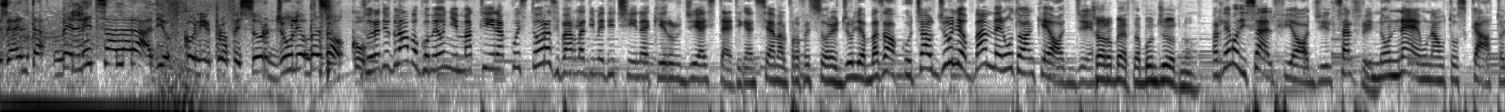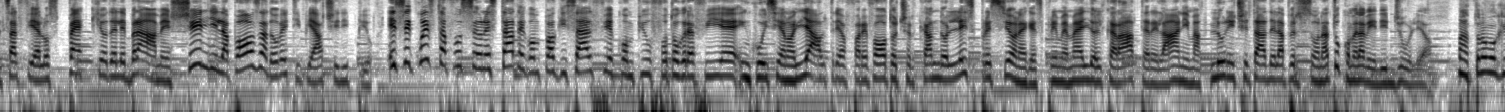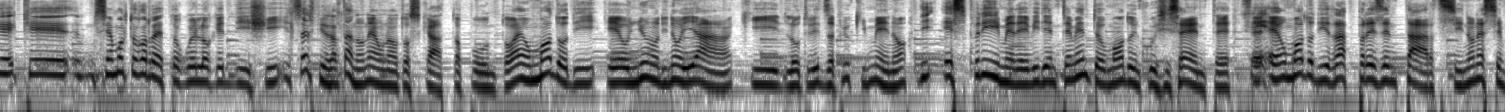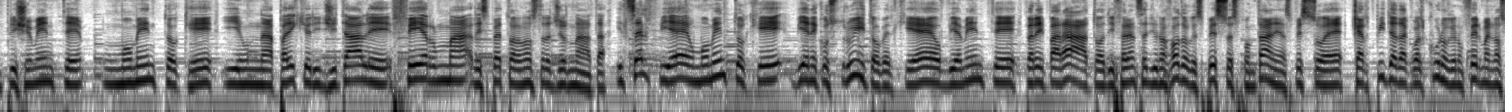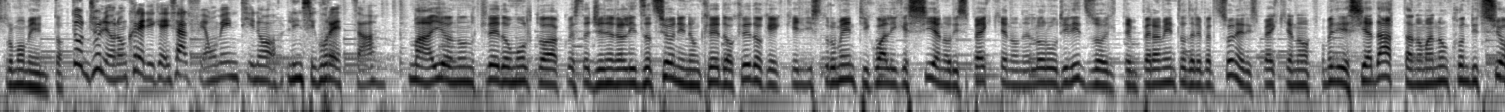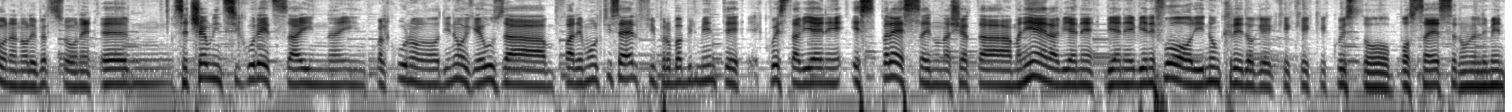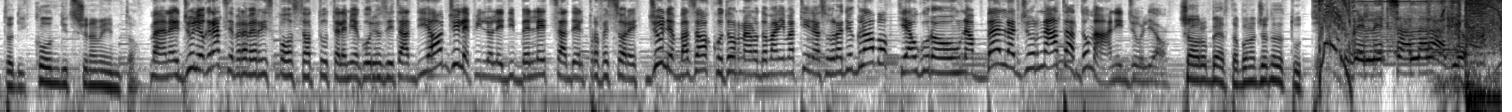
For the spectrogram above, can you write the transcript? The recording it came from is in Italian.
presenta Bellezza alla radio con il professor Giulio Basocco. Su Radio Globo, come ogni mattina a quest'ora, si parla di medicina e chirurgia estetica insieme al professore Giulio Basocco. Ciao Giulio, benvenuto anche oggi. Ciao Roberta, buongiorno. Parliamo di selfie oggi. Il selfie Sì. non è un autoscatto, il selfie è lo specchio delle brame. Scegli la posa dove ti piaci di più. E se questa fosse un'estate con pochi selfie e con più fotografie in cui siano gli altri a fare foto cercando l'espressione che esprime meglio il carattere, l'anima, l'unicità della persona, tu come la vedi Giulio? Ma trovo che, che sia molto corretto quello che dici. Il selfie in realtà non è un autoscatto, appunto, è un modo di, che ognuno di noi ha, chi lo utilizza più, chi meno, di esprimere evidentemente un modo in cui si sente. Sì. È, un modo di rappresentarsi, non è semplicemente un momento che un apparecchio digitale ferma rispetto alla nostra giornata. Il selfie è un momento che viene costruito perché è ovviamente preparato, a differenza di una foto che spesso è spontanea, spesso è carpita da qualcuno che non ferma il nostro momento. Tu Giulio non credi che i selfie aumentino l'insicurezza? Ma io non credo molto a queste generalizzazioni, non credo, credo che, che gli strumenti quali che siano rispecchiano nel loro utilizzo il temperamento delle persone, rispecchiano, come dire, si adattano ma non condizionano le persone. Ehm, se c'è un'insicurezza in, in qualcuno di noi che usa fare molti selfie, probabilmente eh, questa viene espressa in una certa maniera, viene, viene- viene fuori. Non credo che- che- che- questo possa essere un elemento di condizionamento. Bene, Giulio, grazie per aver risposto a tutte le mie curiosità di oggi. Le pillole di bellezza del professore Giulio Basocco tornano domani mattina su Radio Globo. Ti auguro una bella giornata. A domani, Giulio. Ciao Roberta, buona giornata a tutti. Bellezza alla radio.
